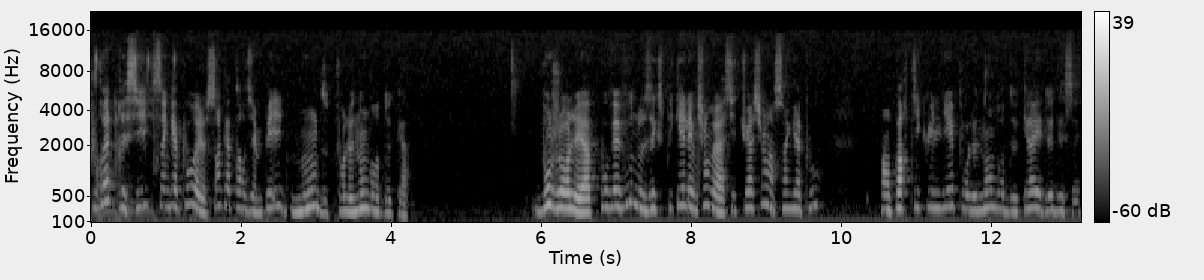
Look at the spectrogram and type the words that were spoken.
Pour être précis, Singapour est le 114e pays du monde pour le nombre de cas. Bonjour Léa, pouvez-vous nous expliquer l'évolution de la situation à Singapour, en particulier pour le nombre de cas et de décès?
